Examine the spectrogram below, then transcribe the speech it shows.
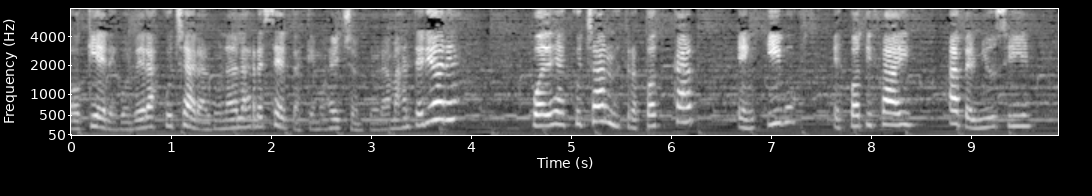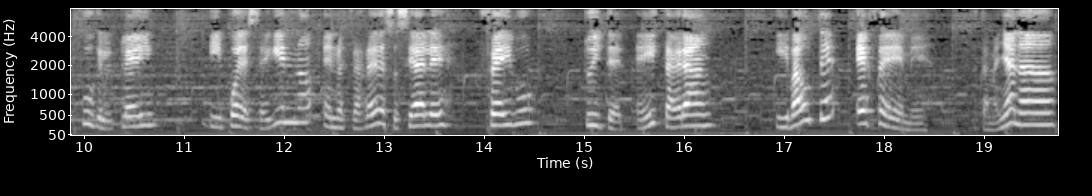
o quieres volver a escuchar alguna de las recetas que hemos hecho en programas anteriores, puedes escuchar nuestros podcasts en ebooks, Spotify, Apple Music, Google Play y puedes seguirnos en nuestras redes sociales Facebook, Twitter e Instagram y Baute FM. Hasta mañana.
